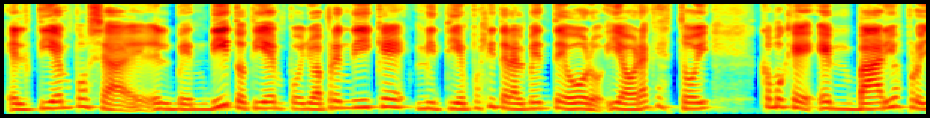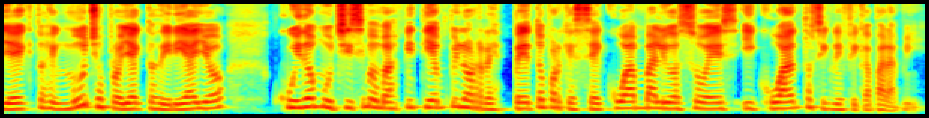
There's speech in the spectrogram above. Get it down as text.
El tiempo, o sea, el bendito tiempo, yo aprendí que mi tiempo es literalmente oro y ahora que estoy como que en varios proyectos, en muchos proyectos diría yo, cuido muchísimo más mi tiempo y lo respeto porque sé cuán valioso es y cuánto significa para mí.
